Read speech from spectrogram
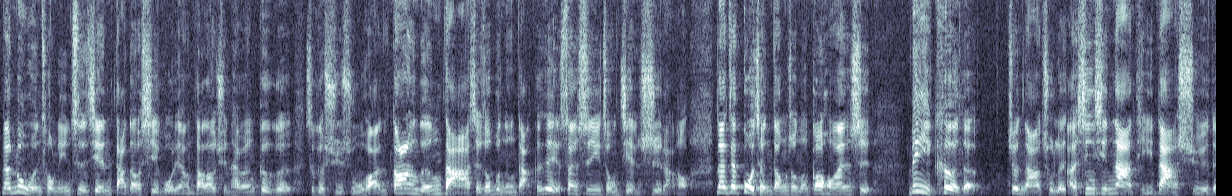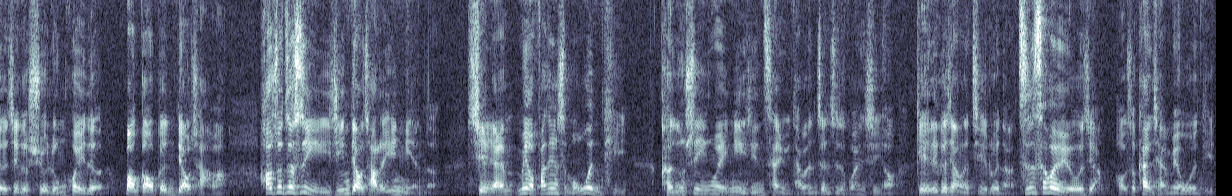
那论文从林志坚打到谢国梁，打到全台湾各个这个许淑华，当然能打，谁说不能打？可是也算是一种检视了哈。那在过程当中呢，高虹安是立刻的。就拿出了呃，辛辛那提大学的这个学伦会的报告跟调查嘛。他说这事情已经调查了一年了，显然没有发现什么问题，可能是因为你已经参与台湾政治的关系哈，给了一个这样的结论啊。资策会也有讲，好说看起来没有问题，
